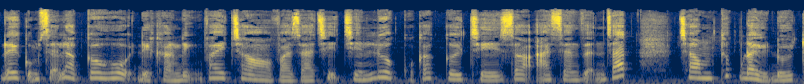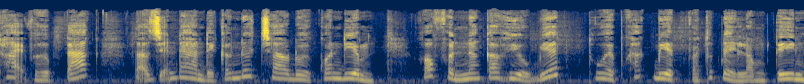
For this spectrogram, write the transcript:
Đây cũng sẽ là cơ hội để khẳng định vai trò và giá trị chiến lược của các cơ chế do ASEAN dẫn dắt trong thúc đẩy đối thoại và hợp tác, tạo diễn đàn để các nước trao đổi quan điểm, góp phần nâng cao hiểu biết, thu hẹp khác biệt và thúc đẩy lòng tin.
